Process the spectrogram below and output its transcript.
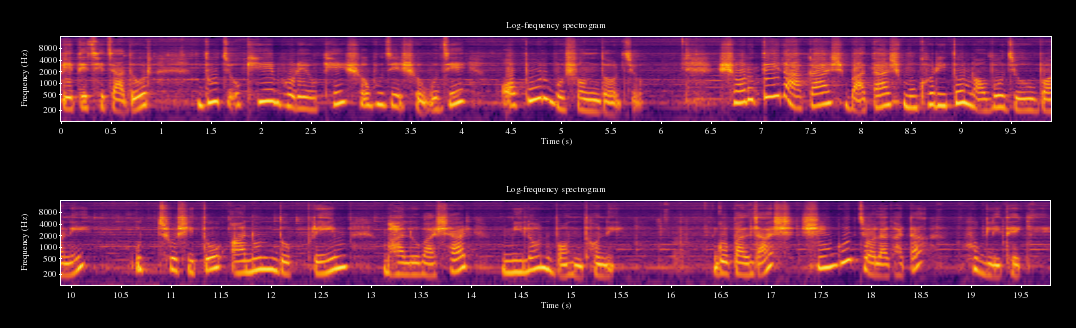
পেতেছে চাদর, দু চোখে ভরে ওঠে সবুজে সবুজে অপূর্ব সৌন্দর্য। শরতের আকাশ বাতাস মুখরিত নব যৌবনে উচ্ছ্বসিত আনন্দ প্রেম ভালোবাসার মিলন বন্ধনে গোপাল দাস সিঙ্গুর জলাঘাটা হুগলি থেকে।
